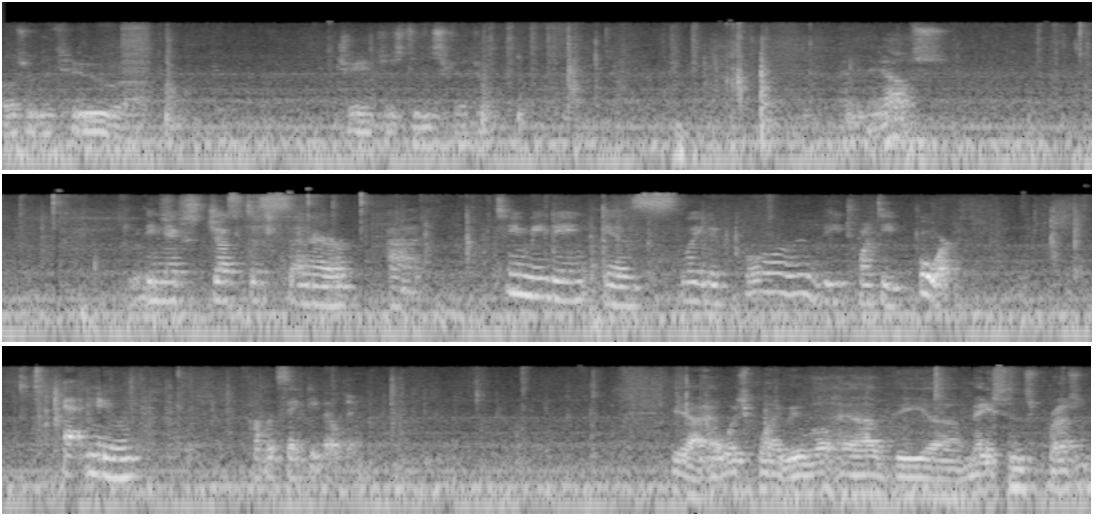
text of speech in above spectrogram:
Those are the two uh, changes to the schedule. Anything else? The next Justice Center uh, team meeting is slated for the 24th at noon, Public Safety Building. Yeah, at which point we will have the uh, Masons present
